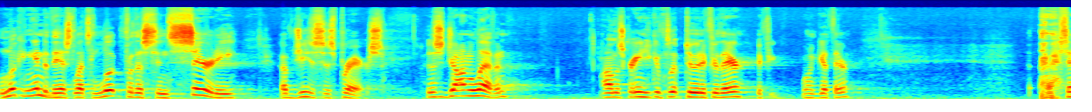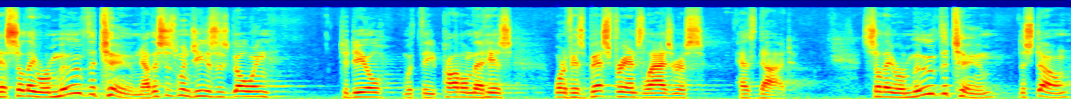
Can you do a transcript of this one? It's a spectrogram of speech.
looking into this, let's look for the sincerity of Jesus' prayers. This is John 11 on the screen. You can flip to it if you're there, if you want to get there. It says, So they removed the tomb. Now, this is when Jesus is going to deal with the problem that his, one of his best friends, Lazarus, has died. So they removed the tomb, the stone,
